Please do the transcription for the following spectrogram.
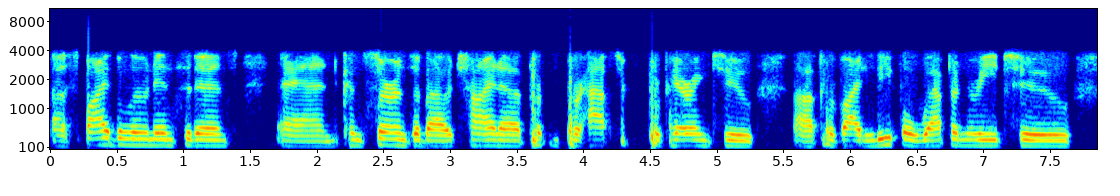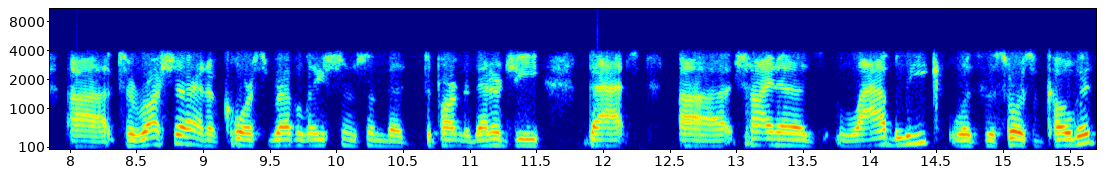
uh, spy balloon incident, and concerns about China per- perhaps preparing to uh, provide lethal weaponry to uh, to Russia, and of course, revelations from the Department of Energy that uh, China's lab leak was the source of COVID.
